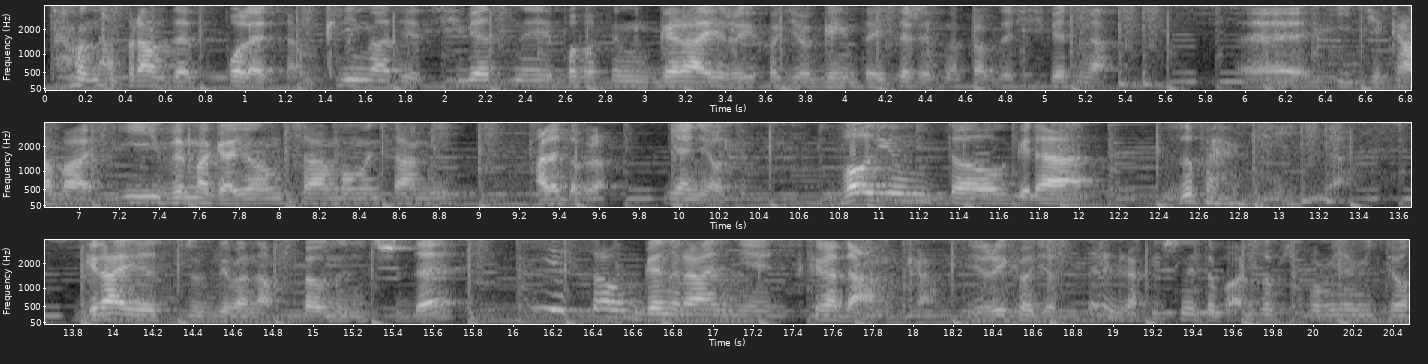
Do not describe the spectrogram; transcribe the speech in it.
to naprawdę polecam. Klimat jest świetny, poza tym gra, jeżeli chodzi o gameplay, też jest naprawdę świetna e, i ciekawa i wymagająca momentami, ale dobra, ja nie o tym. Volume to gra zupełnie inna. Gra jest rozgrywana w pełnym 3D i jest to generalnie skradanka. Jeżeli chodzi o styl graficzny, to bardzo przypomina mi to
